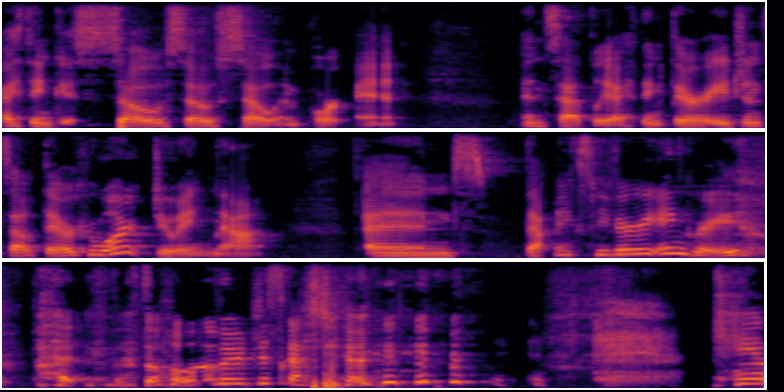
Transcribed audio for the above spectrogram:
I think is so, so, so important. And sadly, I think there are agents out there who aren't doing that. And that makes me very angry, but that's a whole other discussion. Cam,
